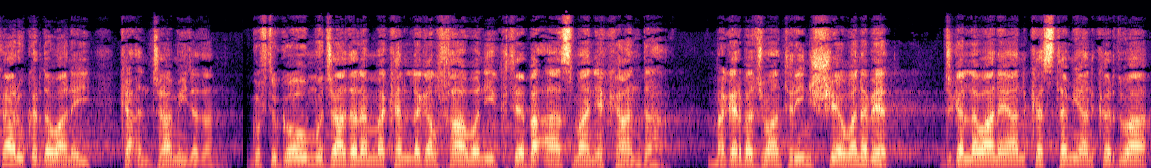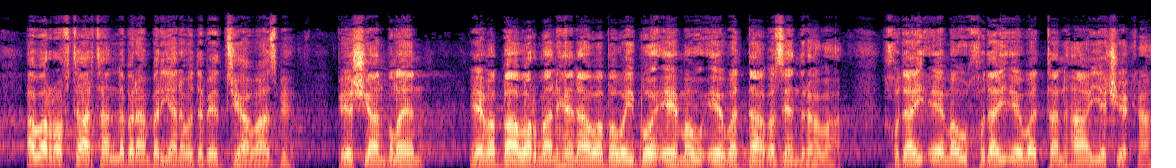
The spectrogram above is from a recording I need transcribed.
کار و کردەوانەی کە ئەنجامی دەدەن. گفتوگۆ و موجادەلە مەکەن لەگەڵ خاوەنی کتێبە ئاسمانیەکاندا مەگەر بە جوانترین شێوە نەبێت، جگە لەوانەیان کە ستەمیان کردووە ئەوە ڕەفتارتان لە بەرامبەریانەوە دەبێت جیاواز بێت، پێشیان بڵێن، ئێمە باوەڕمان هێناوە بەوەی بۆ ئێمە و ئێوە دابەزێنراوە، خودای ئێمە و خودای ئێوە تەنها یەکێکە،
